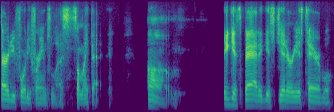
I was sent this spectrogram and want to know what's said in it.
30, 40 frames less, something like that. Um it gets bad, it gets jittery, it's terrible.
